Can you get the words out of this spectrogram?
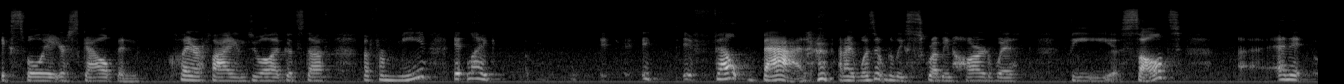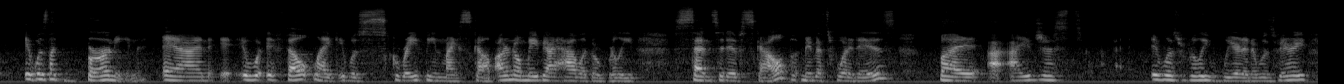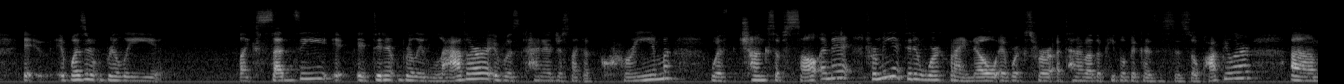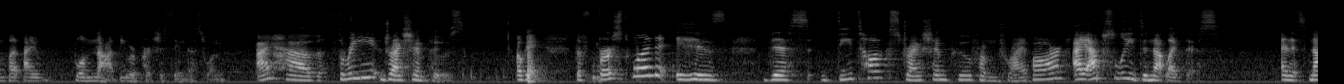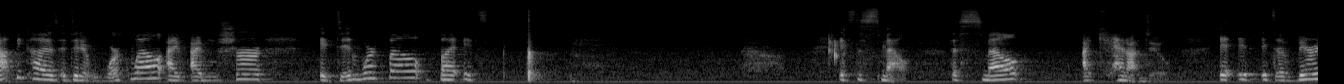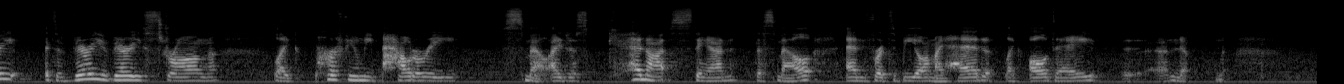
exfoliate your scalp and clarify and do all that good stuff. But for me, it like it it, it felt bad, and I wasn't really scrubbing hard with the salt, and it it was like burning and it, it, it, felt like it was scraping my scalp i don't know maybe i have like a really sensitive scalp maybe that's what it is but i, I just it was really weird and it was very it, it wasn't really like sudsy. It, it didn't really lather. It was kind of just like a cream with chunks of salt in it. For me, it didn't work, but I know it works for a ton of other people because this is so popular. Um, but I will not be repurchasing this one. I have three dry shampoos. Okay, the first one is this detox dry shampoo from Drybar. I absolutely did not like this. And it's not because it didn't work well. I, I'm sure it did work well, but it's it's the smell. The smell I cannot do. It, it it's a very it's a very very strong like perfumy powdery smell. I just cannot stand the smell and for it to be on my head like all day uh, no, no.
